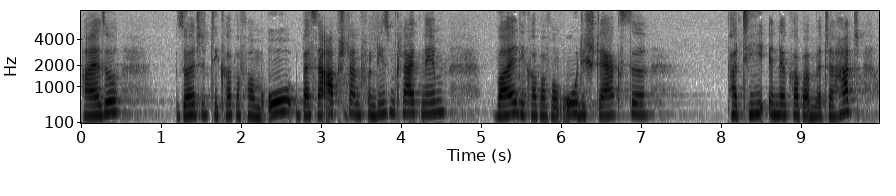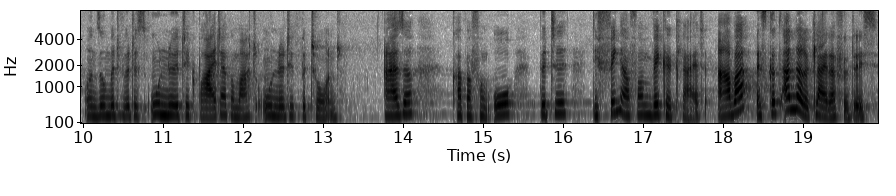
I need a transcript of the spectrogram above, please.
Also sollte die Körperform O besser Abstand von diesem Kleid nehmen, weil die Körperform O die stärkste Partie in der Körpermitte hat und somit wird es unnötig breiter gemacht, unnötig betont. Also Körperform O, bitte die Finger vom Wickelkleid. Aber es gibt andere Kleider für dich.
